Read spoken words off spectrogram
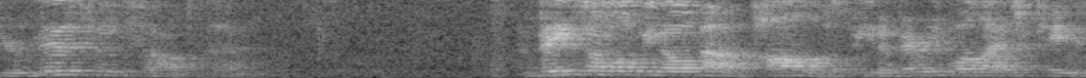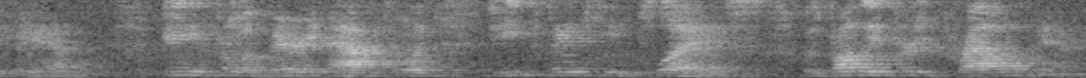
you're missing something. Based on what we know about Apollos, being a very well-educated man, being from a very affluent, deep-thinking place, was probably a pretty proud man.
